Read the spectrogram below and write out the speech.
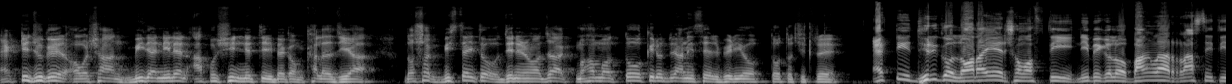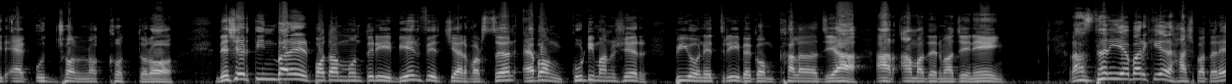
একটি যুগের অবসান বিদায় নিলেন আপসীন নেত্রী বেগম খালেদা জিয়া। দর্শক, বিস্তারিত জেনে নেওয়া যাক মোহাম্মদ তৌকিরুদ্দিন আনিসের ভিডিও তথ্যচিত্রে। একটি দীর্ঘ লড়াইয়ের সমাপ্তি নিভে গেল বাংলার রাজনীতির এক উজ্জ্বল নক্ষত্র। দেশের তিনবারের প্রধানমন্ত্রী, বিএনপির চেয়ারপারসন এবং কোটি মানুষের প্রিয় নেত্রী বেগম খালেদা জিয়া আর আমাদের মাঝে নেই। রাজধানী এবার হাসপাতালে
